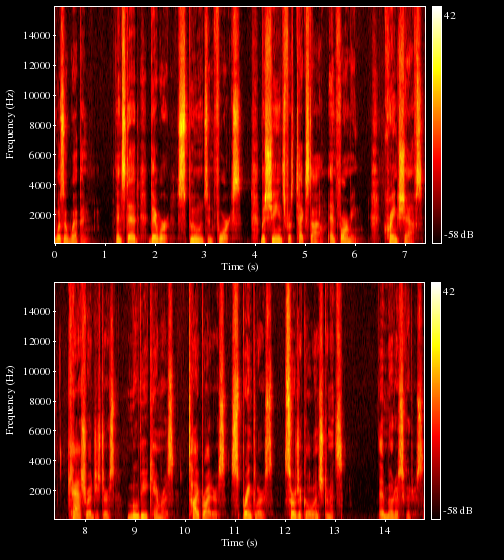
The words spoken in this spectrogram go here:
was a weapon. Instead, there were spoons and forks, machines for textile and farming, crankshafts, cash registers, movie cameras, typewriters, sprinklers, surgical instruments, and motor scooters.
